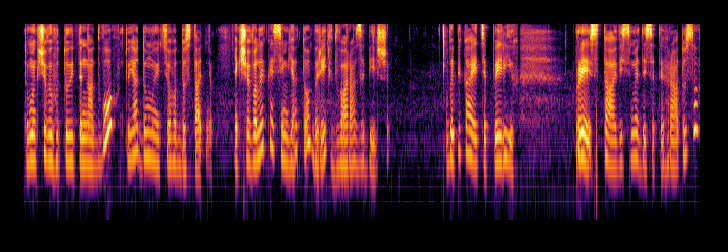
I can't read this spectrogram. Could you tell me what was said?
Тому, якщо ви готуєте на двох, то я думаю, цього достатньо. Якщо велика сім'я, то беріть в два рази більше. Випікається пиріг при 180 градусах.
